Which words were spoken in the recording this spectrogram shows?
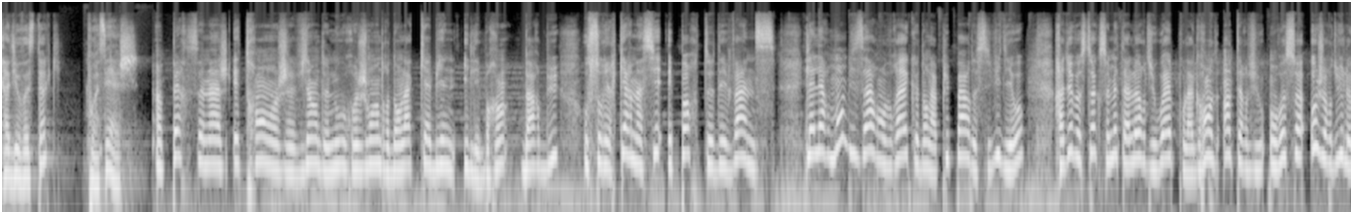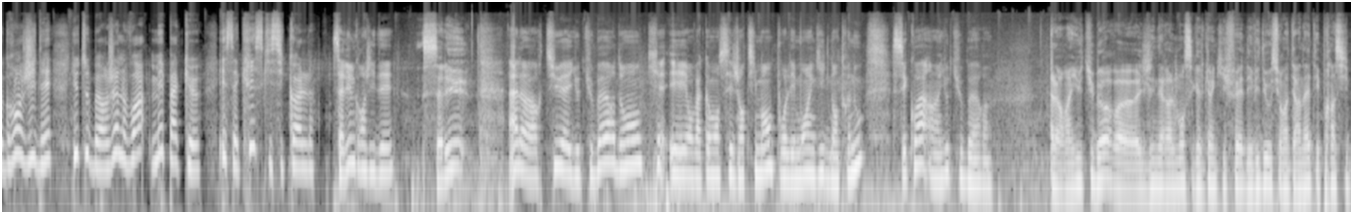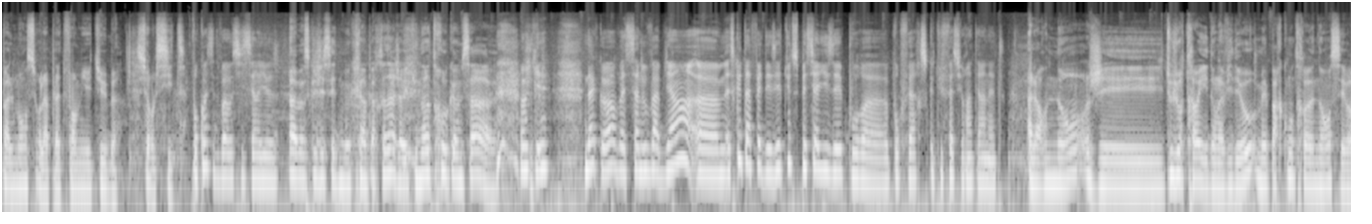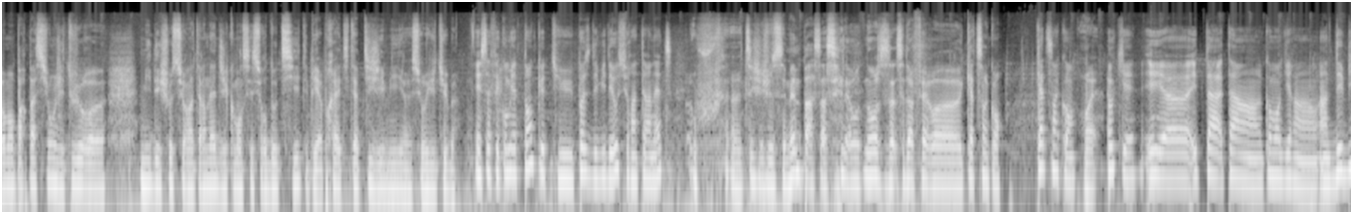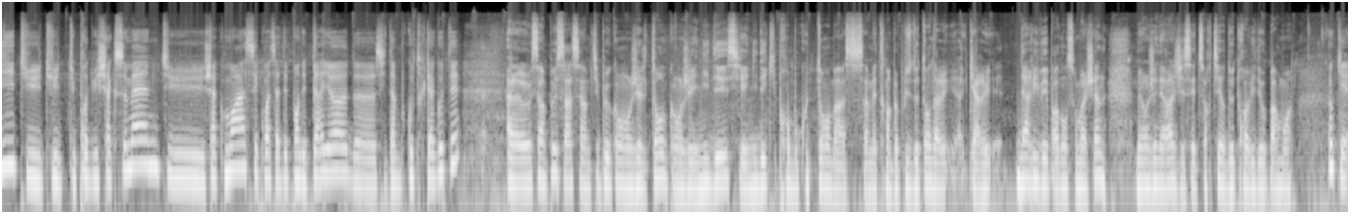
radiovostok.ch. Un personnage étrange vient de nous rejoindre dans la cabine. Il est brun, barbu, au sourire carnassier et porte des vans. Il a l'air moins bizarre en vrai que dans la plupart de ses vidéos. Radio Vostok se met à l'heure du web pour la grande interview. On reçoit aujourd'hui le grand JD, youtubeur genevois, mais pas que. Et c'est Chris qui s'y colle. Salut le grand JD. Salut Alors, tu es youtubeur donc, et on va commencer gentiment pour les moins geeks d'entre nous. C'est quoi un youtubeur? Alors un youtubeur, euh, généralement c'est quelqu'un qui fait des vidéos sur internet et principalement sur la plateforme YouTube, sur le site. Pourquoi cette voix aussi sérieuse Ah parce que j'essaie de me créer un personnage avec une intro comme ça. euh, Ok, d'accord, bah, ça nous va bien. Euh, Est-ce que tu as fait des études spécialisées pour, euh, pour faire ce que tu fais sur Internet? Alors non, j'ai toujours travaillé dans la vidéo, mais par contre non, c'est vraiment par passion. J'ai toujours mis des choses sur internet. J'ai commencé sur d'autres sites et puis après petit à petit j'ai mis sur YouTube. Et ça fait combien de temps que tu postes des vidéos sur Internet Ouf, euh, je, je sais même pas ça. C'est la honte. Non, ça, ça doit faire euh, 4-5 ans. 4-5 ans Ouais. Ok, et euh, tu as, un, comment dire, un, un débit, tu, tu, tu produis chaque semaine, tu, chaque mois, c'est quoi? Ça dépend des périodes, euh, si tu as beaucoup de trucs à côté? Euh, c'est un peu ça, c'est un petit peu quand j'ai le temps, quand j'ai une idée, s'il y a une idée qui prend beaucoup de temps, bah, ça mettra un peu plus de temps d'arriver pardon, sur ma chaîne. Mais en général, j'essaie de sortir 2-3 vidéos par mois. Ok,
